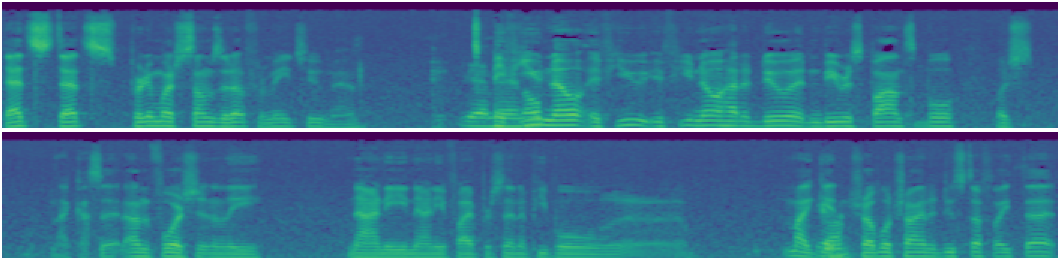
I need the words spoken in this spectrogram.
that's that's pretty much sums it up for me too, man. Yeah, man. If you know if you if you know how to do it and be responsible, which, like I said, unfortunately, 90 95 percent of people uh, might get yeah. in trouble trying to do stuff like that.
